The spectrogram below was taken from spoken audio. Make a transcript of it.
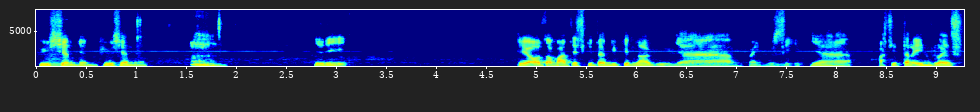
Fusion dan fusion ya. Jadi ya otomatis kita bikin lagunya, main musiknya pasti terinfluence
